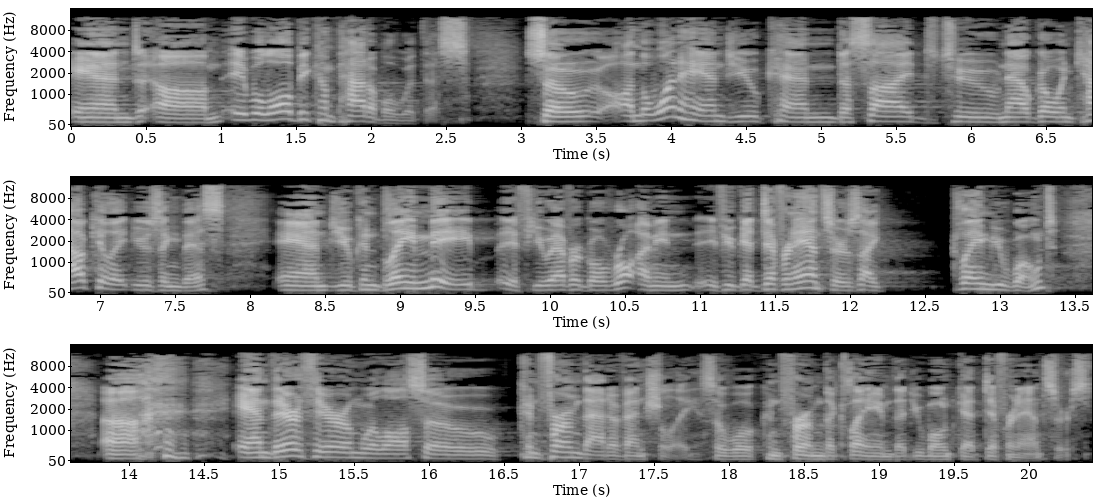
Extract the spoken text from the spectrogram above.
and um, it will all be compatible with this. So, on the one hand, you can decide to now go and calculate using this, and you can blame me if you ever go wrong. I mean, if you get different answers, I claim you won't. Uh, and their theorem will also confirm that eventually. So we'll confirm the claim that you won't get different answers.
